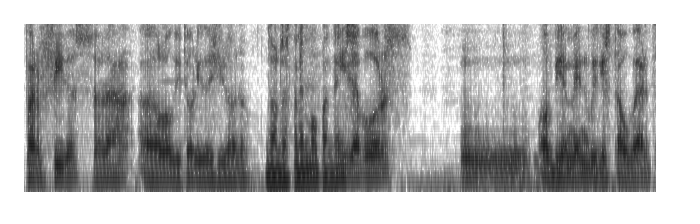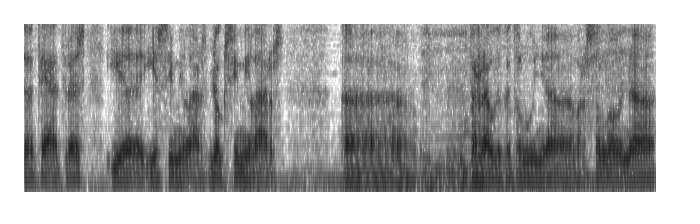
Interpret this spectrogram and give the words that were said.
per fires serà a l'Auditori de Girona. Doncs estarem molt I pendents. llavors, mm, òbviament, vull dir, està obert a teatres i a, i a similars, llocs similars eh, per arreu de Catalunya, a Barcelona,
